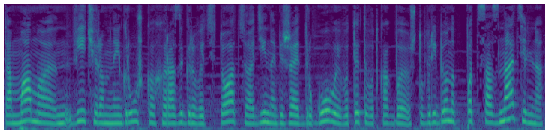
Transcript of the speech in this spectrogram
там мама вечером на игрушках разыгрывает ситуацию, один обижает другого, и вот это вот как бы, чтобы ребенок подсознательно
